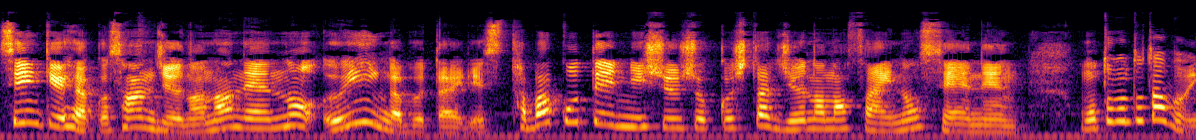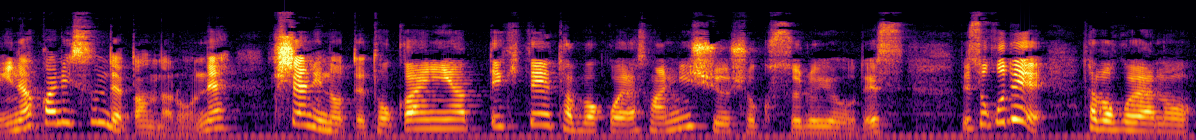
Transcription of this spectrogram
1937年のウィーンが舞台です。タバコ店に就職した17歳の青年。もともと多分田舎に住んでたんだろうね。汽車に乗って都会にやってきて、タバコ屋さんに就職するようです。で、そこで、タバコ屋の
